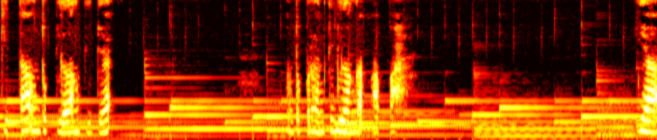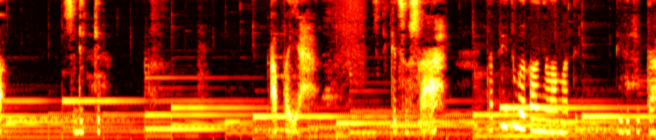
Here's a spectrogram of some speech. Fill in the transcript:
kita untuk bilang tidak. Untuk berhenti bilang gak apa-apa ya sedikit. Apa ya? Sedikit susah. Tapi itu bakal nyelamatin diri kita.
